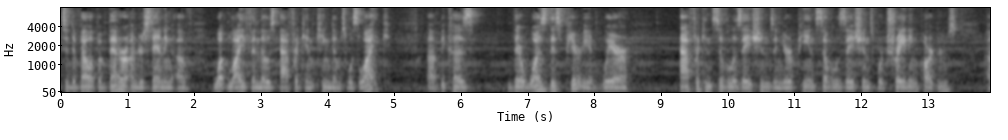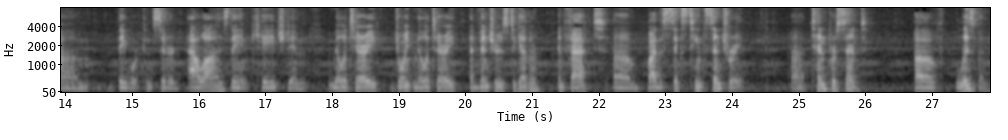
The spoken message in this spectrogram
to develop a better understanding of what life in those African kingdoms was like. Uh, because there was this period where African civilizations and European civilizations were trading partners. Um, they were considered allies. They engaged in military, joint military adventures together. In fact, um, by the 16th century, uh, 10% of Lisbon,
